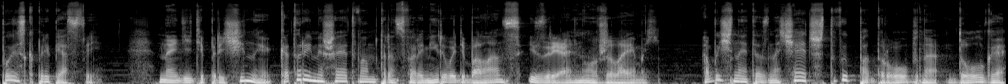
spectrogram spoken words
Поиск препятствий. Найдите причины, которые мешают вам трансформировать баланс из реального в желаемый. Обычно это означает, что вы подробно, долго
